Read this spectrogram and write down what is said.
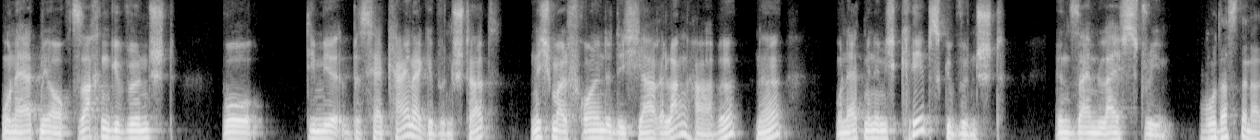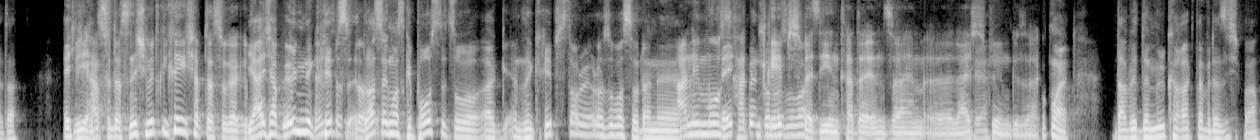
Und er hat mir auch Sachen gewünscht, wo die mir bisher keiner gewünscht hat. Nicht mal Freunde, die ich jahrelang habe. Ne? Und er hat mir nämlich Krebs gewünscht in seinem Livestream. Wo das denn, Alter? Echt? Wie, hast du das nicht mitgekriegt? Ich habe das sogar ja, ich habe irgendeine Krebs. Du hast irgendwas gepostet, so äh, eine Krebsstory oder sowas oder eine. Animus hat Statement oder Krebs verdient, hat er in seinem äh, Livestream gesagt. Guck mal, da wird der Müllcharakter wieder sichtbar.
